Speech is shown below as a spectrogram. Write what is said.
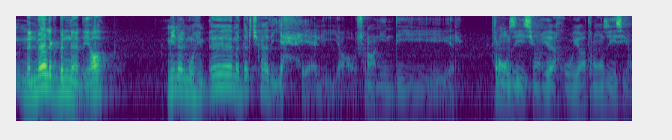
من مالك بن نبي آه. من المهم آه ما درتش هذه. يحي عليا واش راني ندير؟ ترانزيسيون يا خويا ترانزيسيون.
